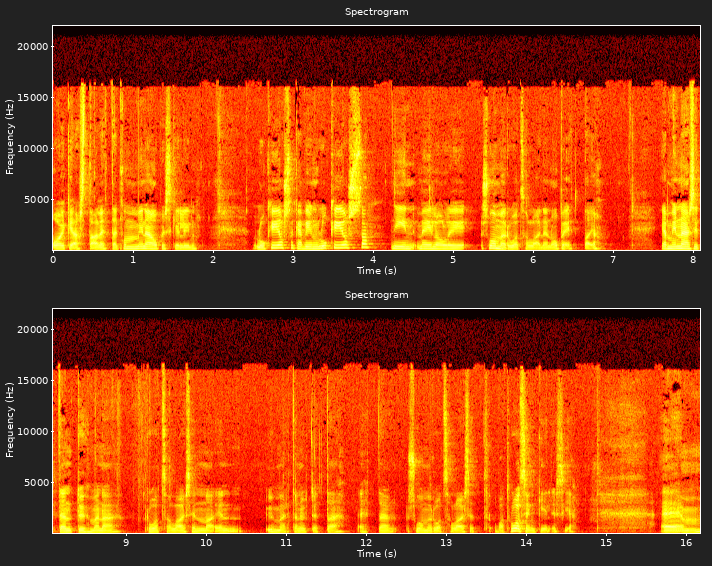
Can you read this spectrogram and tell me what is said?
oikeastaan, että kun minä opiskelin lukiossa, kävin lukiossa, niin meillä oli suomenruotsalainen opettaja. Ja minä sitten tyhmänä ruotsalaisena en ymmärtänyt, että, että suomenruotsalaiset ovat ruotsinkielisiä. Ähm,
